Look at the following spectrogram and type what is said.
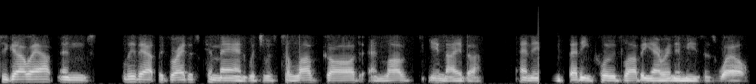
to go out and live out the greatest command, which was to love God and love your neighbour. And that includes loving our enemies as well.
